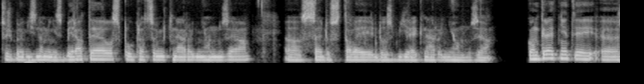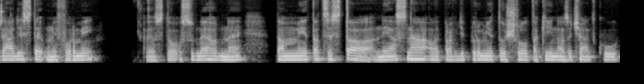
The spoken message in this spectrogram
což byl významný sběratel, spolupracovník Národního muzea, eh, se dostali do sbírek Národního muzea. Konkrétně ty eh, řády z té uniformy z toho osudného dne tam je ta cesta nejasná, ale pravděpodobně to šlo taky na začátku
